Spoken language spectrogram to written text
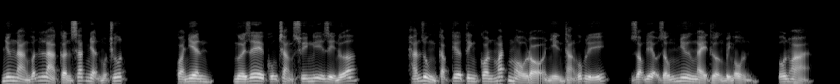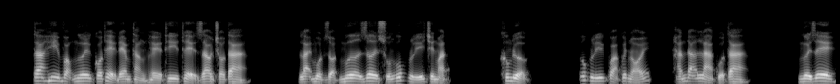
Nhưng nàng vẫn là cần xác nhận một chút. Quả nhiên, người dê cũng chẳng suy nghĩ gì nữa. Hắn dùng cặp kia tinh con mắt màu đỏ nhìn thẳng úc lý, giọng điệu giống như ngày thường bình ổn, ôn hòa, ta hy vọng ngươi có thể đem thẳng hề thi thể giao cho ta. Lại một giọt mưa rơi xuống úc lý trên mặt. Không được. Úc lý quả quyết nói, hắn đã là của ta. Người dê,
